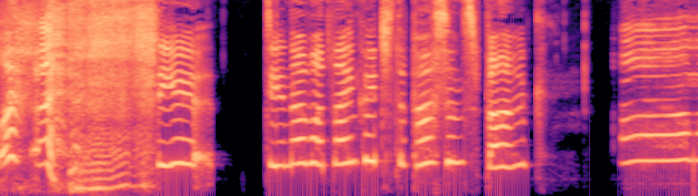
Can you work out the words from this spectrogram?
what? Do you? Do you know what language the person spoke? Um,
